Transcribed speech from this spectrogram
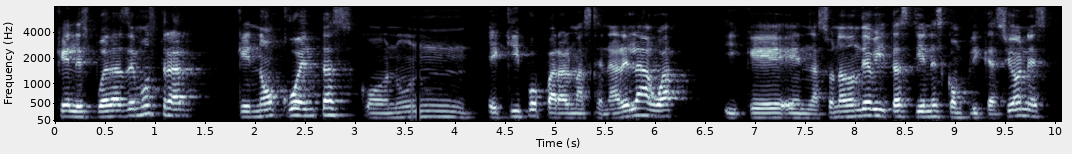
que les puedas demostrar que no cuentas con un equipo para almacenar el agua y que en la zona donde habitas tienes complicaciones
